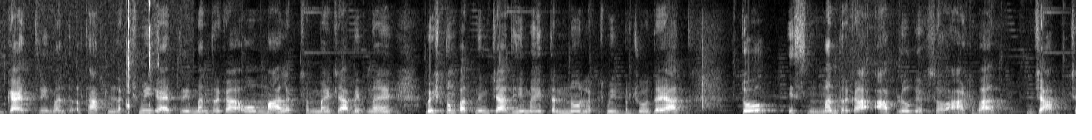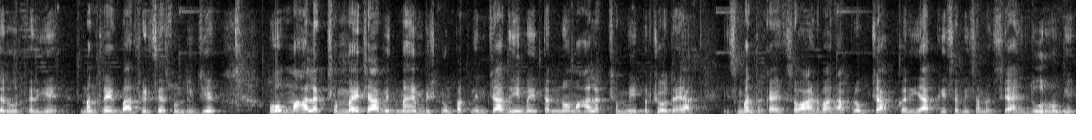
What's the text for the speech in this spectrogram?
गायत्री मंत्र, अर्थात लक्ष्मी गायत्री मंत्र का ओम माँ लक्ष्मय चा विद्मय विष्णु पत्नी चा धीमय तन्नो लक्ष्मी प्रचोदयात। तो इस मंत्र का आप लोग 108 बार जाप ज़रूर करिए। मंत्र एक बार फिर से सुन लीजिए। ओम महालक्ष्मय चा विद्मह विष्णु पत्नी चा धीमय तन्नो महालक्ष्मी प्रचोदया इस मंत्र का 108 बार आप लोग जाप करिए, आपकी सभी समस्याएँ दूर होंगी।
